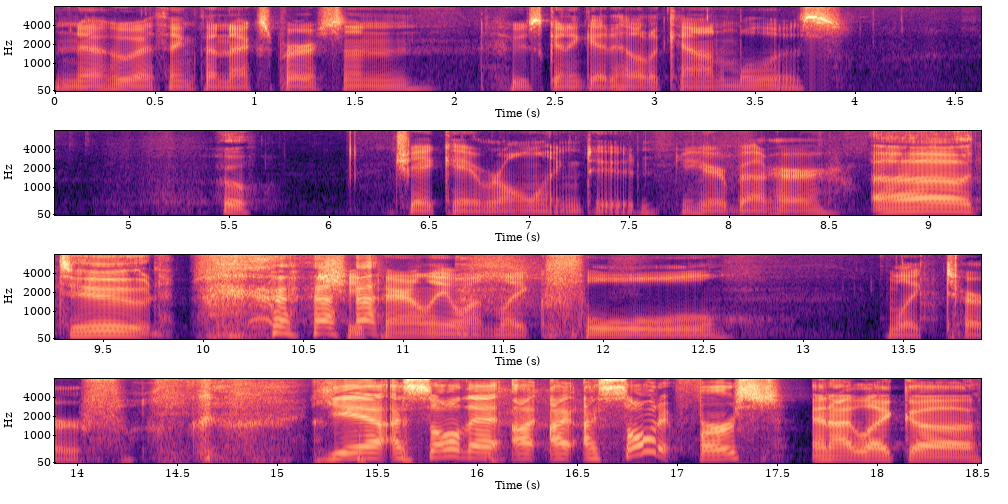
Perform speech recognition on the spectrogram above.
Know who I think the next person who's going to get held accountable is? Who? J.K. Rowling, dude. You hear about her? Oh, dude. She apparently went like full, like TERF. yeah, I saw that. I, I, I saw it at first, and I like uh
